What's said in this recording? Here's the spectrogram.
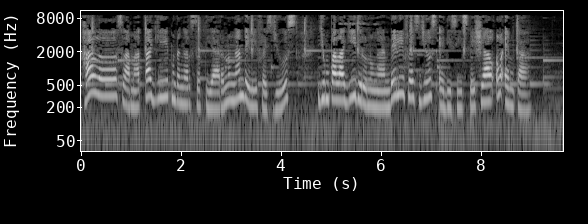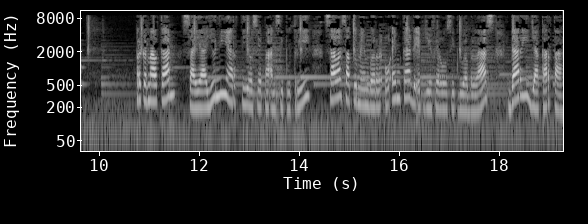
Halo, selamat pagi pendengar setia Renungan Daily Fresh Juice. Jumpa lagi di Renungan Daily Fresh Juice edisi spesial OMK. Perkenalkan, saya Yuniarti Yosepa Ansi Putri, salah satu member OMK DFJ Fellowship 12 dari Jakarta.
